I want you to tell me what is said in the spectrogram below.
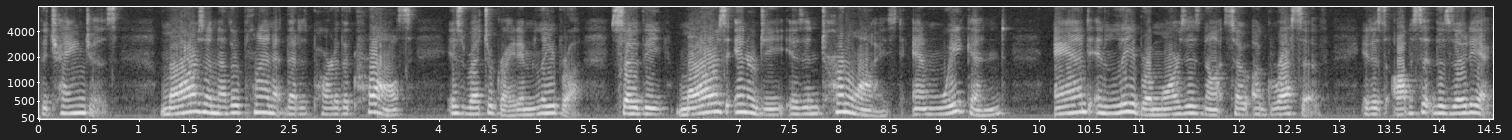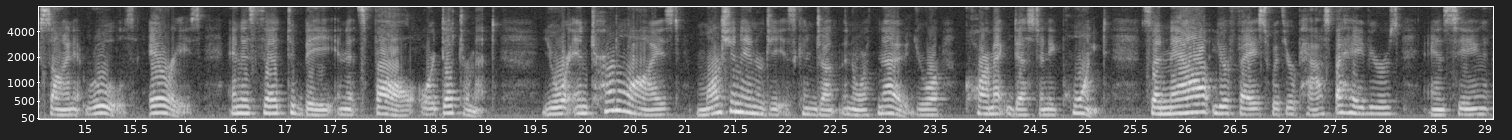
the changes. Mars, another planet that is part of the cross, is retrograde in Libra. So the Mars energy is internalized and weakened, and in Libra, Mars is not so aggressive. It is opposite the zodiac sign it rules, Aries, and is said to be in its fall or detriment. Your internalized Martian energy is conjunct the North Node, your karmic destiny point. So now you're faced with your past behaviors and seeing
